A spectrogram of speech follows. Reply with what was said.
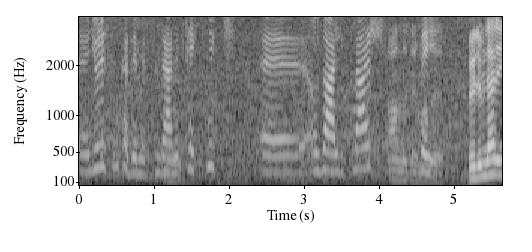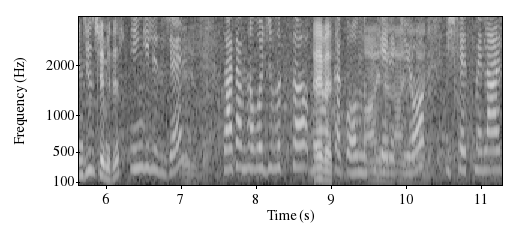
e, yönetim kademesinde yani teknik e, özellikler Anladım. Değil. anladım. Bölümler İngilizce midir? İngilizce. Zaten havacılıkta Evet, muhakkak olması aynen, gerekiyor. aynen, İşletmeler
